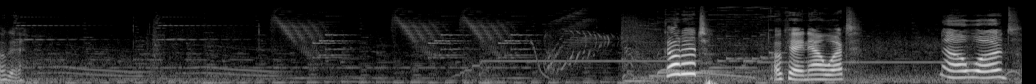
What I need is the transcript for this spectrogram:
Okay. It! Okay, now what? Now what?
